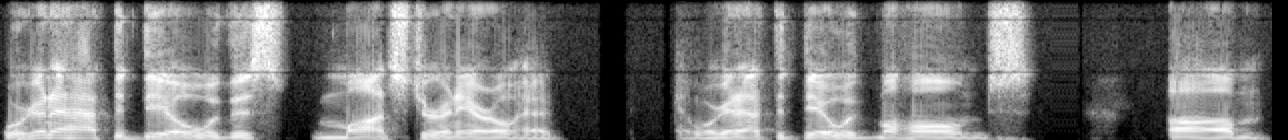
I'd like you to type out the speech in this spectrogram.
We're going to have to deal with this monster in Arrowhead and we're going to have to deal with Mahomes um,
